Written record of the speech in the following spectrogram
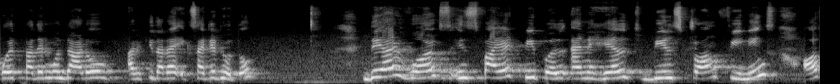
পড়ে তাদের মধ্যে আরও আর কি তারা এক্সাইটেড হতো। Their works inspired people and helped build strong feelings of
